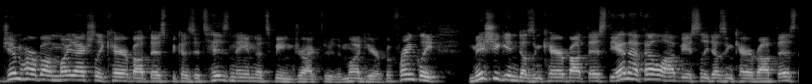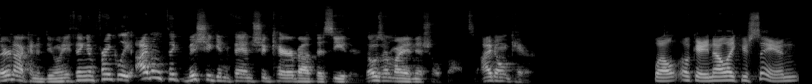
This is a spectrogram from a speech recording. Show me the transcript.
Jim Harbaugh might actually care about this because it's his name that's being dragged through the mud here. But frankly, Michigan doesn't care about this. The NFL obviously doesn't care about this. They're not going to do anything. And frankly, I don't think Michigan fans should care about this either. Those are my initial thoughts. I don't care. Well, okay, now like you're saying,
